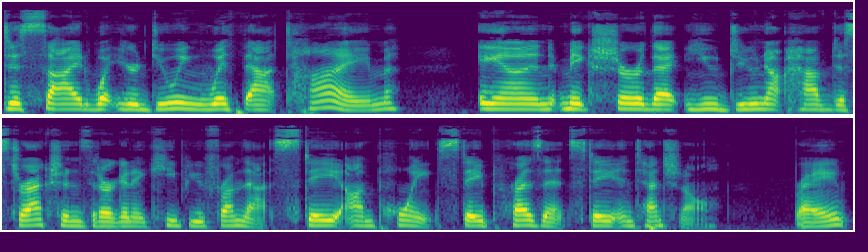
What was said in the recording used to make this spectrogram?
decide what you're doing with that time and make sure that you do not have distractions that are going to keep you from that. Stay on point, stay present, stay intentional, right?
